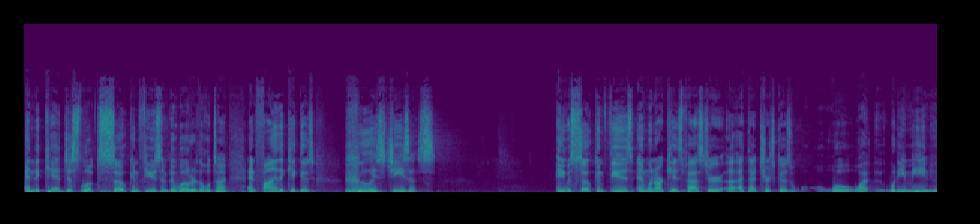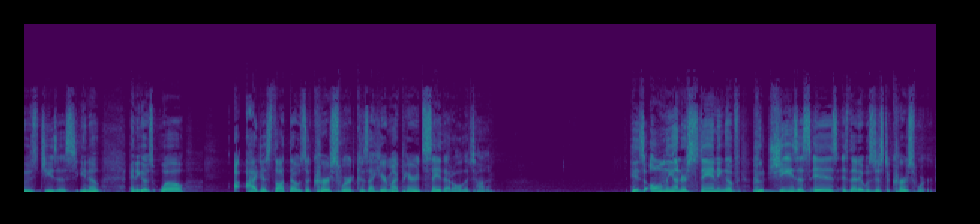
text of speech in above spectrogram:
And the kid just looked so confused and bewildered the whole time. And finally, the kid goes, Who is Jesus? And he was so confused. And when our kids pastor uh, at that church goes, Well, what, what do you mean, who's Jesus? You know? And he goes, Well, I just thought that was a curse word because I hear my parents say that all the time. His only understanding of who Jesus is is that it was just a curse word.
